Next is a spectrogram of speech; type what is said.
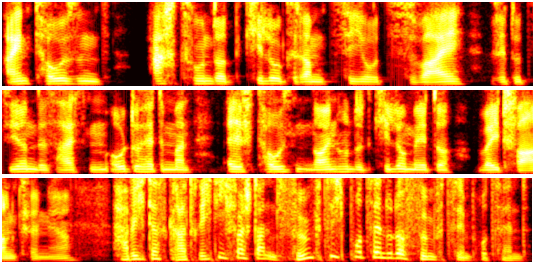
1800 Kilogramm CO2 reduzieren. Das heißt, mit dem Auto hätte man 11.900 Kilometer weit fahren können. Ja. Habe ich das gerade richtig verstanden? 50 Prozent oder 15 Prozent?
